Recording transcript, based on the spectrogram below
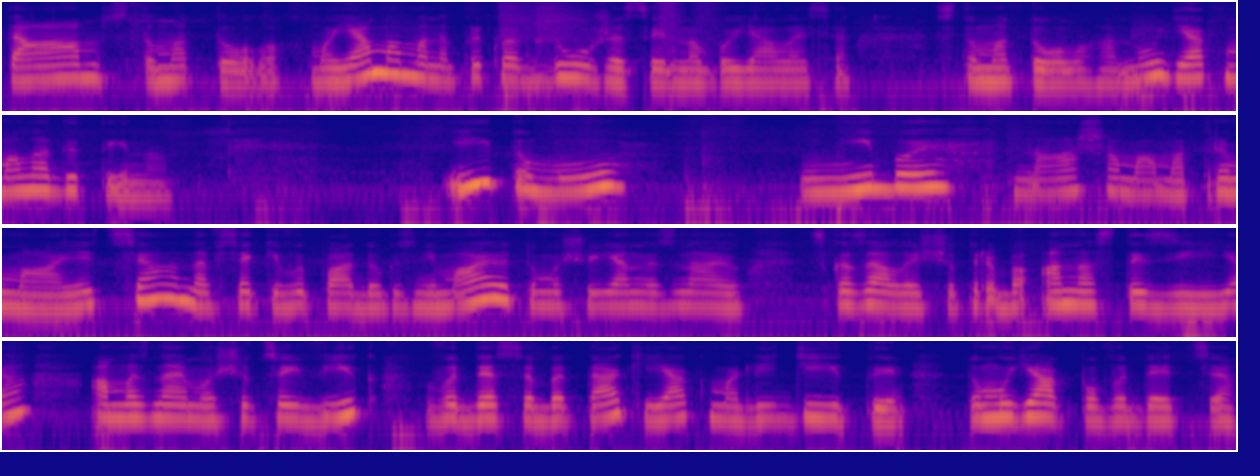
там стоматолог. Моя мама, наприклад, дуже сильно боялася стоматолога, ну, як мала дитина. І тому ніби наша мама тримається. На всякий випадок знімаю, тому що я не знаю, сказали, що треба анестезія, а ми знаємо, що цей вік веде себе так, як малі діти. Тому як поведеться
